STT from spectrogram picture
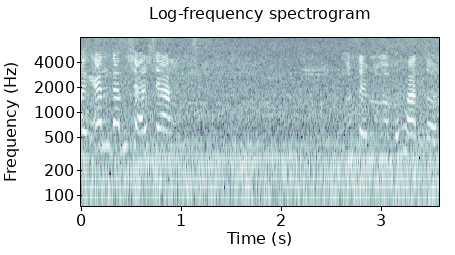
Pag-andam siya siya. Ang mga buhaton.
